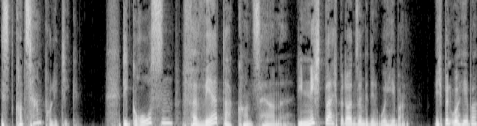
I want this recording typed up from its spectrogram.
ist Konzernpolitik. Die großen Verwerterkonzerne, die nicht gleichbedeutend sind mit den Urhebern. Ich bin Urheber,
